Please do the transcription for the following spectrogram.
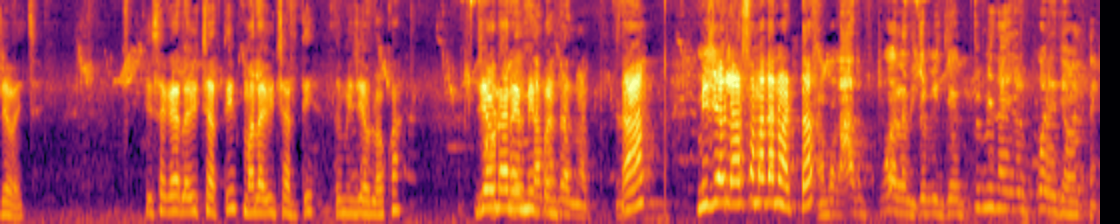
जेवायचं. ही सगळ्याला विचारते मला विचारते तुम्ही जेवलाव का? जेवणार आहे मी पण. समाधान वाटतं. हा? मी जेवल्यावर समाधान वाटतं? हा, मग आज पोरण तुम्ही जेव तुम्ही नाही जेवत पोरं जेवत नाही.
